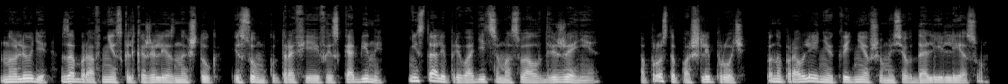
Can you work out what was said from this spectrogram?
Но люди, забрав несколько железных штук и сумку трофеев из кабины, не стали приводить самосвал в движение, а просто пошли прочь, по направлению к видневшемуся вдали лесу.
